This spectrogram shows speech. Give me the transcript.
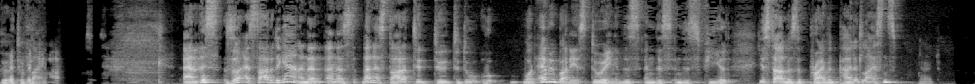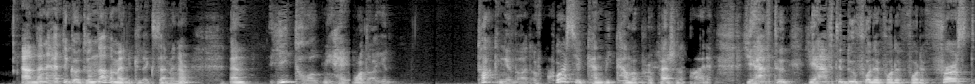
to, to flying out and this so I started again and then and as, then I started to to to do what everybody is doing in this in this in this field. You start with a private pilot license. Right. and then I had to go to another medical examiner and he told me hey what are you talking about? Of course you can become a professional pilot. You have to you have to do for the for the for the first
